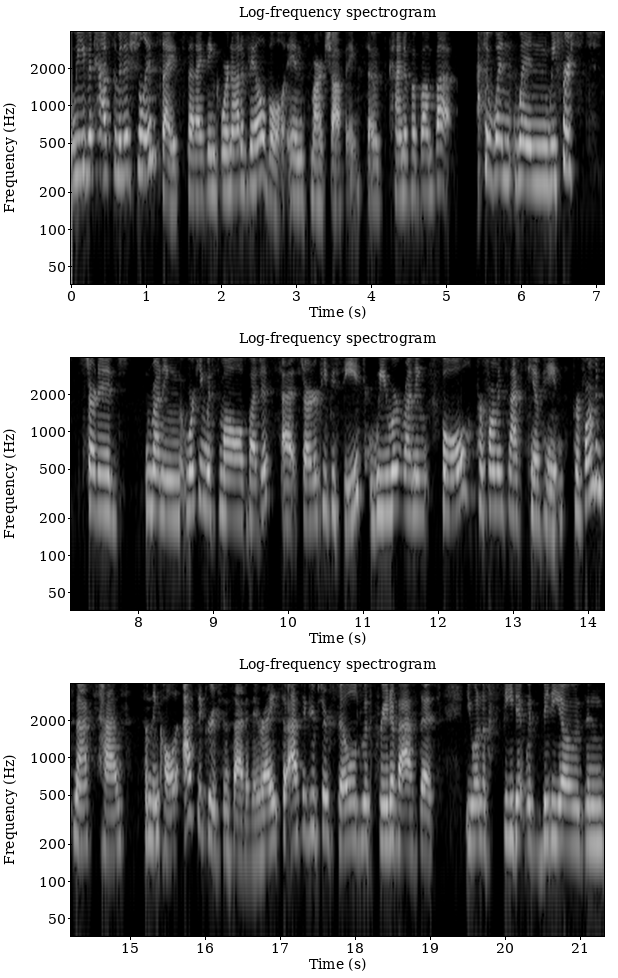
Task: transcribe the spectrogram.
We even have some additional insights that I think were not available in smart shopping, so it's kind of a bump up. So when when we first started running working with small budgets at starter ppc we were running full performance max campaigns performance max has something called asset groups inside of it right so asset groups are filled with creative assets you want to feed it with videos and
